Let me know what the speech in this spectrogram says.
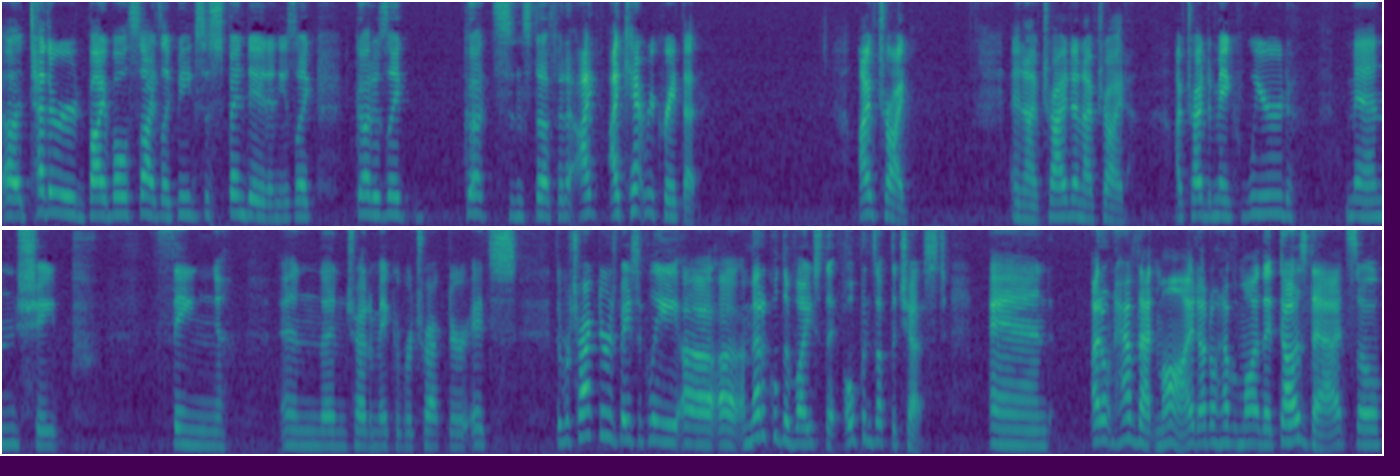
uh, tethered by both sides, like being suspended, and he's like got his like guts and stuff, and I I can't recreate that. I've tried, and I've tried, and I've tried. I've tried to make weird man shape thing, and then try to make a retractor. It's the retractor is basically uh, a, a medical device that opens up the chest, and I don't have that mod. I don't have a mod that does that, so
